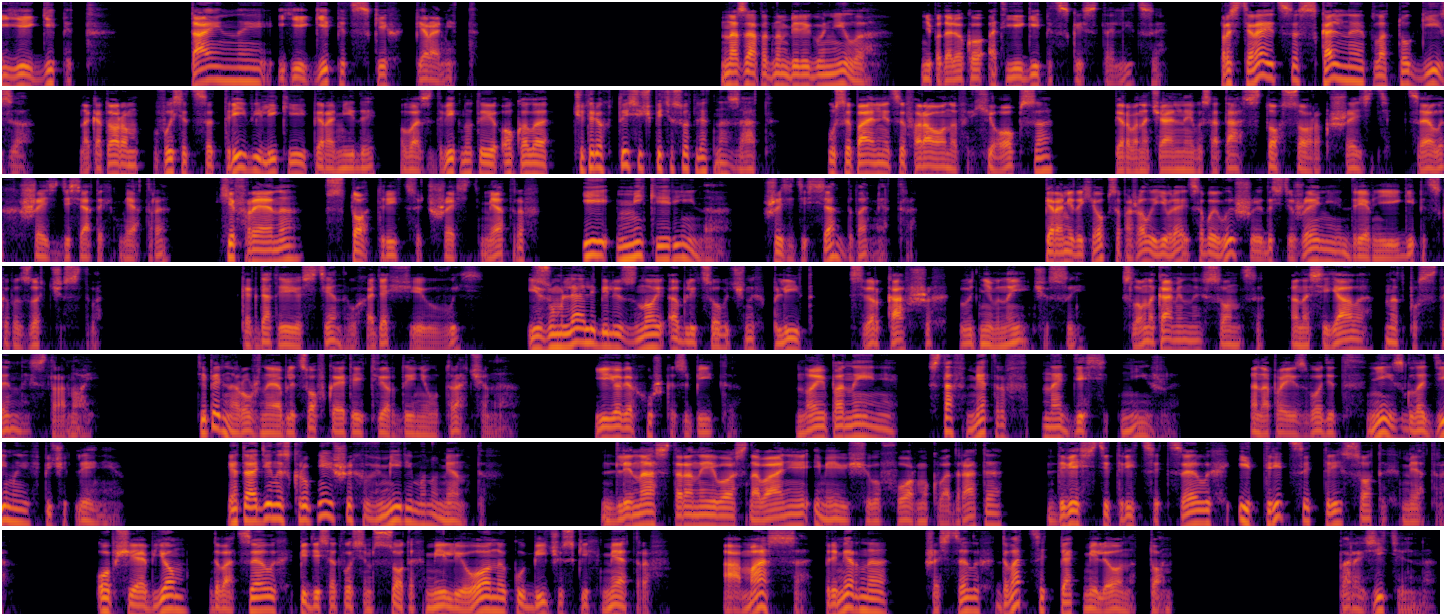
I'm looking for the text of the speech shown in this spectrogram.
Египет. Тайны египетских пирамид. На западном берегу Нила, неподалеку от египетской столицы, простирается скальное плато Гиза, на котором высятся три великие пирамиды, воздвигнутые около 4500 лет назад. Усыпальницы фараонов Хеопса, первоначальная высота 146,6 метра, Хефрена 136 метров и Микерина 62 метра. Пирамида Хеопса, пожалуй, является собой высшее достижение древнеегипетского зодчества. Когда-то ее стены, уходящие ввысь, изумляли белизной облицовочных плит, сверкавших в дневные часы, словно каменное солнце, она сияла над пустынной страной. Теперь наружная облицовка этой твердыни утрачена. Ее верхушка сбита, но и поныне, став метров на десять ниже, она производит неизгладимые впечатления. Это один из крупнейших в мире монументов. Длина стороны его основания, имеющего форму квадрата, 230,33 метра. Общий объем 2,58 миллиона кубических метров, а масса примерно 6,25 миллиона тонн. Поразительно.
